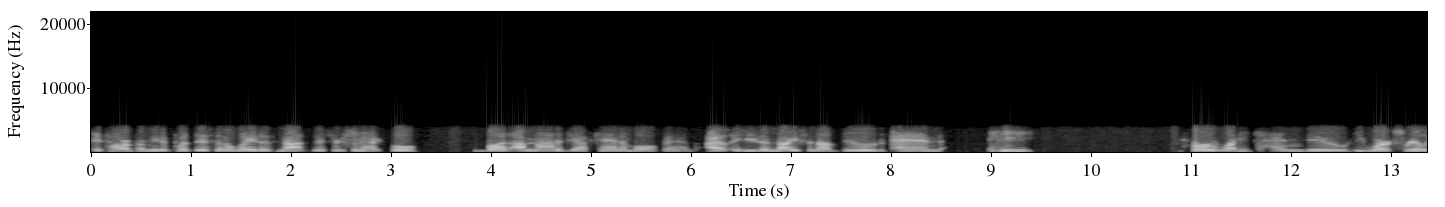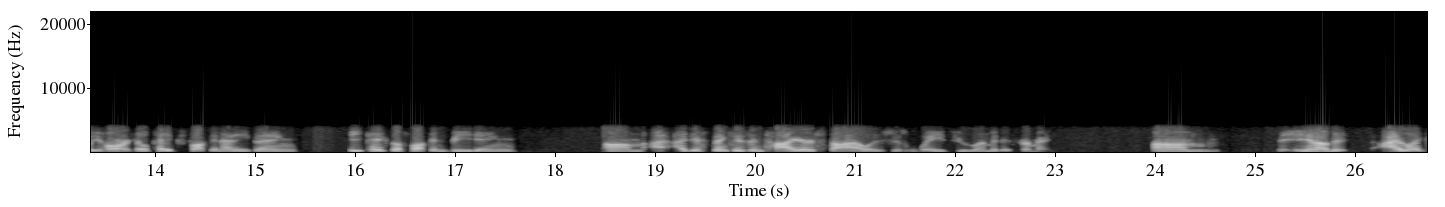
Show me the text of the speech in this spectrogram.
it's hard for me to put this in a way that's not disrespectful, but I'm not a Jeff Cannonball fan. I, he's a nice enough dude, and he for what he can do, he works really hard. He'll take fucking anything. He takes a fucking beating. Um, I, I just think his entire style is just way too limited for me. Um, you know, the, I like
